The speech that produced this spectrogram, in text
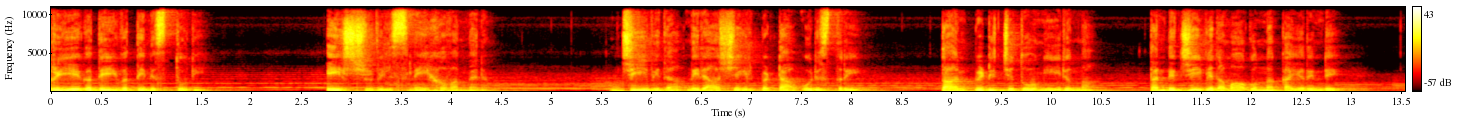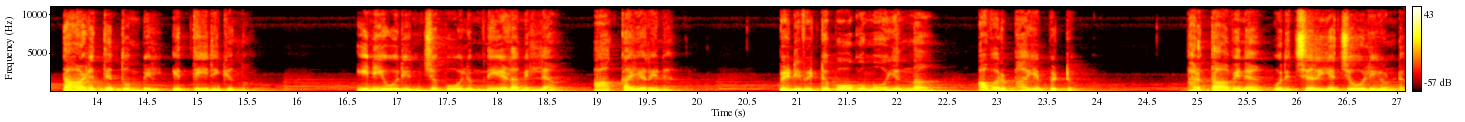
ത്രിയേക ദൈവത്തിന് സ്തുതി. യേശുവിൽ സ്നേഹവന്ദനം. ജീവിത നിരാശയിൽപ്പെട്ട ഒരു സ്ത്രീ താൻ പിടിച്ചു തൂങ്ങിയിരുന്ന തന്റെ ജീവിതമാകുന്ന കയറിന്റെ താഴത്തെ തുമ്പിൽ എത്തിയിരിക്കുന്നു. ഇനി ഒരിഞ്ച് പോലും നീളമില്ല ആ കയറിന്. പിടിവിട്ടു പോകുമോ എന്ന് അവർ ഭയപ്പെട്ടു. ഭർത്താവിന് ഒരു ചെറിയ ജോലിയുണ്ട്.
